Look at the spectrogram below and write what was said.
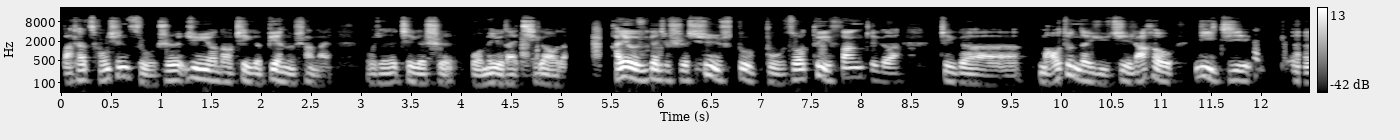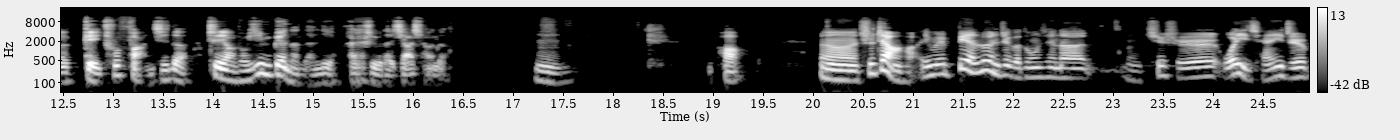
把它重新组织运用到这个辩论上来。我觉得这个是我们有待提高的。还有一个就是迅速捕捉对方这个这个矛盾的语句，然后立即。呃，给出反击的这样一种应变的能力还是有待加强的。嗯，好，嗯，是这样哈，因为辩论这个东西呢，嗯，其实我以前一直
